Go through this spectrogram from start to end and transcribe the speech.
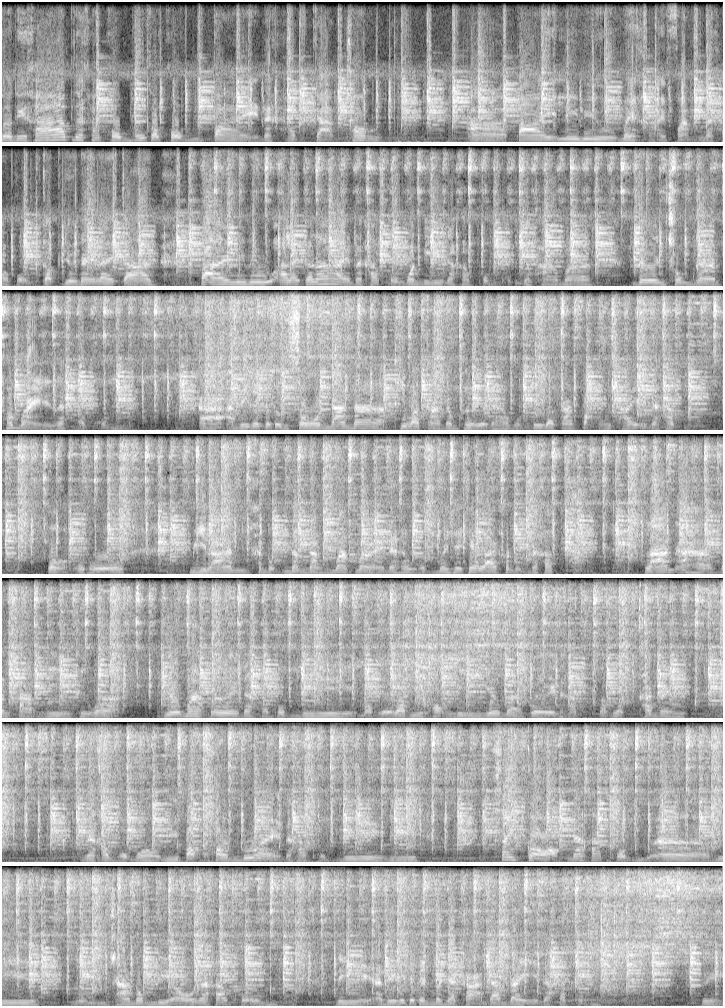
สวัสดีครับนะครับผมพบกับผมปายนะครับจากช่องอ่าปายรีวิวไม่ขายฝันนะครับผมกับอยู่ในรายการปายรีวิวอะไรก็ได้นะครับผมวันนี้นะครับผมผมจะพามาเดินชมงานผ้าไหมนะครับผมอ่าอันนี้ก็จะเป็นโซนด้านหน้าที่ว่าการอำเภอนะครับ ผมที่ว่าการปักธงชัยนะครับก็โอ้โหมีร้านขนมดังๆ มากมายนะครับ ผมไม่ใช่แค่ร้านขนมนะครับ ร้านอาหารต่างๆนี่ถือว่าเยอะมากเลยนะครับ ผมดีบอกเลยว่ามีของดีเยอะมากเลยนะครับสำหรับข้างในนะครับผมมีป๊อปคอร์นด้วยนะครับ ผมนี่มีไส้กรอกนะครับ ผมอ่ามีนมชานมเหนียวนะครับ ผมนี่อันนี้ก็จะเป็นบรรยากาศด้านในนะครับ ผมนี่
